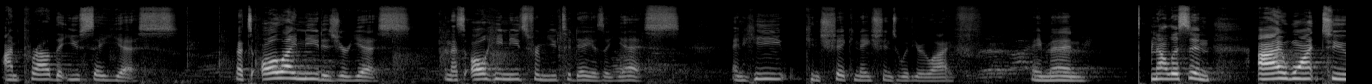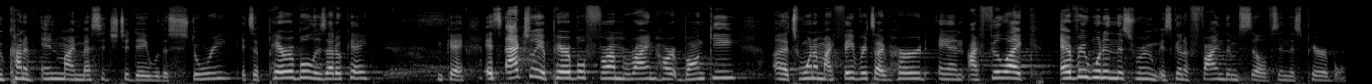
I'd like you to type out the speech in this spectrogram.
I'm proud that you say yes. That's all I need is your yes. And that's all he needs from you today is a yes. and He can shake nations with your life. Amen. Now, listen, I want to kind of end my message today with a story. It's a parable. Is that okay? Okay. It's actually a parable from Reinhard Bonnke. Uh, it's one of my favorites I've heard, and I feel like everyone in this room is going to find themselves in this parable.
